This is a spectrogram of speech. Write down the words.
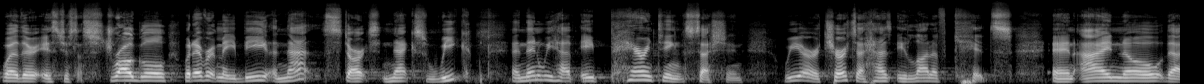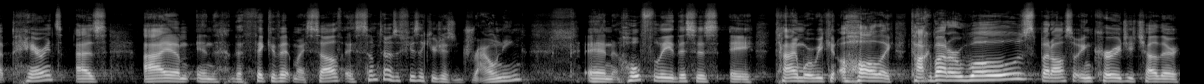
whether it's just a struggle, whatever it may be. And that starts next week. And then we have a parenting session. We are a church that has a lot of kids. And I know that parents, as I am in the thick of it myself. And sometimes it feels like you're just drowning. And hopefully, this is a time where we can all like talk about our woes, but also encourage each other.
